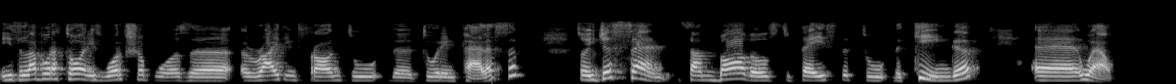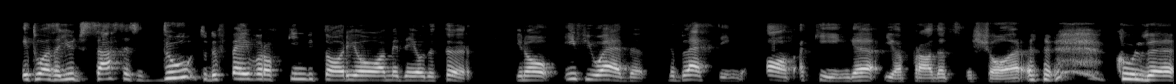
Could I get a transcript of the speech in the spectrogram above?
his laboratory, his workshop was uh, right in front to the Turin Palace. So he just sent some bottles to taste to the king. Uh, well, it was a huge success due to the favor of King Vittorio Amedeo III. You know, if you had the blessing of a king, your products for sure could uh,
